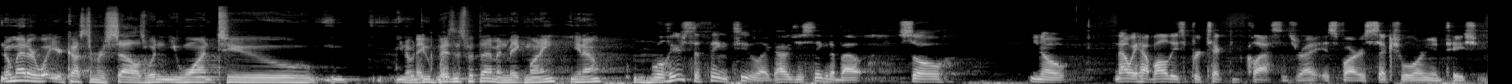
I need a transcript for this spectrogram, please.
no matter what your customer sells, wouldn't you want to you know do money. business with them and make money? You know, Well, here's the thing too. Like I was just thinking about. So, you know, now we have all these protected classes, right? As far as sexual orientation.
